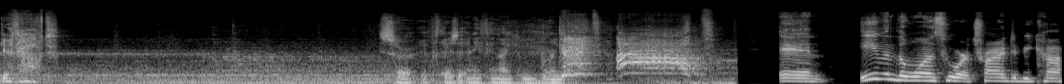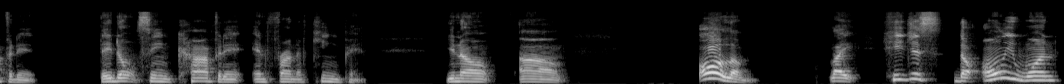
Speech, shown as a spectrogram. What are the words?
Get out. Sir, if there's anything I can bring. Get out! And even the ones who are trying to be confident, they don't seem confident in front of Kingpin. You know, um, all of them. Like he just the only one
